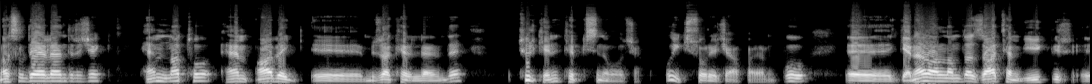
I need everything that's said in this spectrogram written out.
nasıl değerlendirecek? Hem NATO hem AB e, müzakerelerinde Türkiye'nin tepkisi ne olacak? Bu iki soruya cevap arayalım. Bu e, genel anlamda zaten büyük bir e,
